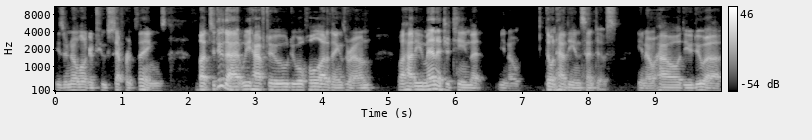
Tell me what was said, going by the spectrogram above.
These are no longer two separate things. But to do that, we have to do a whole lot of things around, well, how do you manage a team that, you know, don't have the incentives? You know, how do you do a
